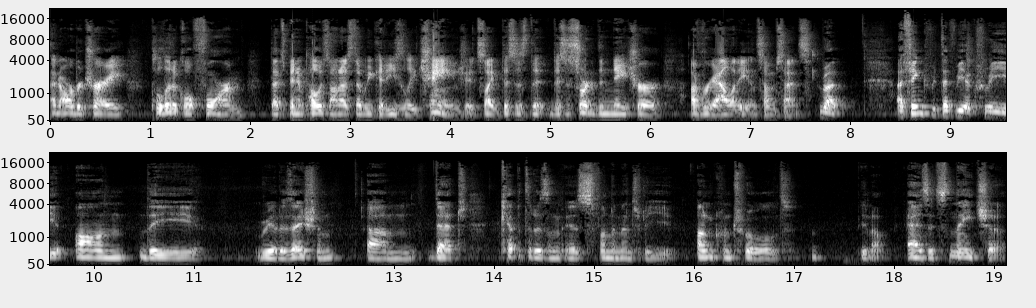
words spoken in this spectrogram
an arbitrary political form that's been imposed on us that we could easily change. It's like this is the this is sort of the nature of reality in some sense. Right. I think that we agree on the realization um, that capitalism is fundamentally uncontrolled, you know, as its nature,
